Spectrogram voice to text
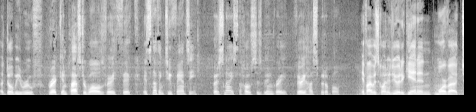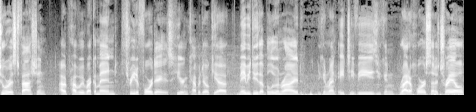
adobe roof, brick and plaster walls, very thick. It's nothing too fancy, but it's nice. The host has been great, very hospitable. If I was going to do it again in more of a tourist fashion, I would probably recommend three to four days here in Cappadocia. Maybe do the balloon ride. You can rent ATVs, you can ride a horse on a trail,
